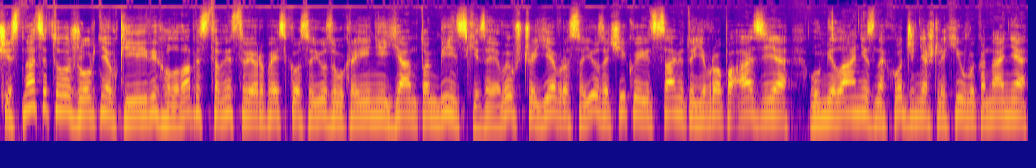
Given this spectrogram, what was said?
16 жовтня в Києві голова представництва Європейського союзу в Україні Ян Томбінський заявив, що Євросоюз очікує від саміту Європа-Азія у Мілані знаходження шляхів виконання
